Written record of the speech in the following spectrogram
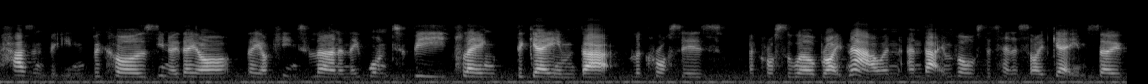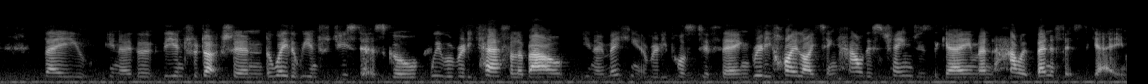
hasn't been because you know they are they are keen to learn and they want to be playing the game that lacrosse is across the world right now, and, and that involves the ten-a-side game. So they you know the the introduction the way that we introduced it at school we were really careful about you know making it a really positive thing really highlighting how this changes the game and how it benefits the game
